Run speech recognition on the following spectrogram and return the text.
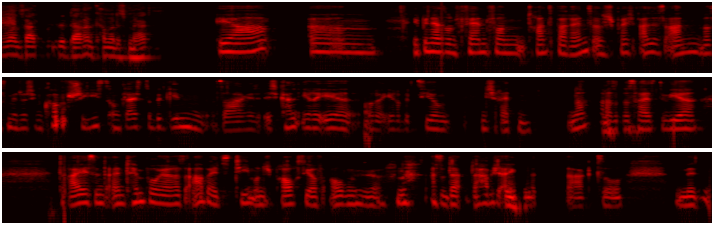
wo man sagt, daran kann man das merken? Ja, ähm, ich bin ja so ein Fan von Transparenz, also ich spreche alles an, was mir durch den Kopf schießt und gleich zu Beginn sage ich, ich kann Ihre Ehe oder Ihre Beziehung nicht retten. Ne? Also das mhm. heißt, wir drei sind ein temporäres Arbeitsteam und ich brauche sie auf Augenhöhe. Ne? Also da, da habe ich eigentlich mhm. gesagt, so mit, mhm.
